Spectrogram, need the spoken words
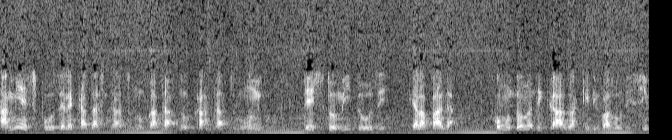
a minha esposa ela é cadastrada no cadastro, no cadastro único desde 2012 que ela paga como dona de casa aquele valor de 5%.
